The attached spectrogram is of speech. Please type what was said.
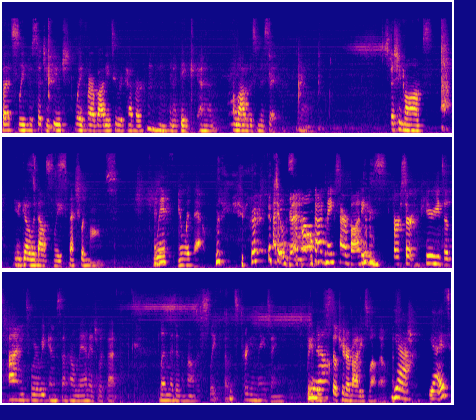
but sleep is such a huge way for our body to recover, and I think um, a lot of us miss it. Yeah. especially moms. You go without sleep. Especially moms. With and without. I think Children at somehow. God makes our bodies for certain periods of time to where we can somehow manage with that. limited amount of sleep, though. It's pretty amazing. We You have know- to still treat our bodies well, though. Yeah. sure. Yeah, it's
